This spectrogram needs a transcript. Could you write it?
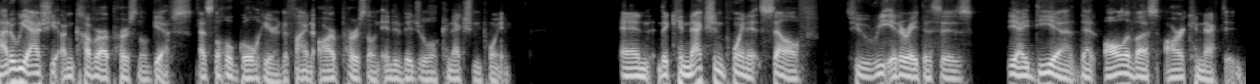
how do we actually uncover our personal gifts? That's the whole goal here to find our personal and individual connection point. And the connection point itself, to reiterate this, is the idea that all of us are connected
